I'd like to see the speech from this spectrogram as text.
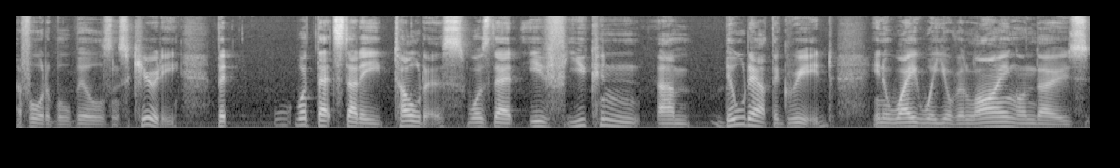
affordable bills and security. But what that study told us was that if you can um, build out the grid in a way where you're relying on those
